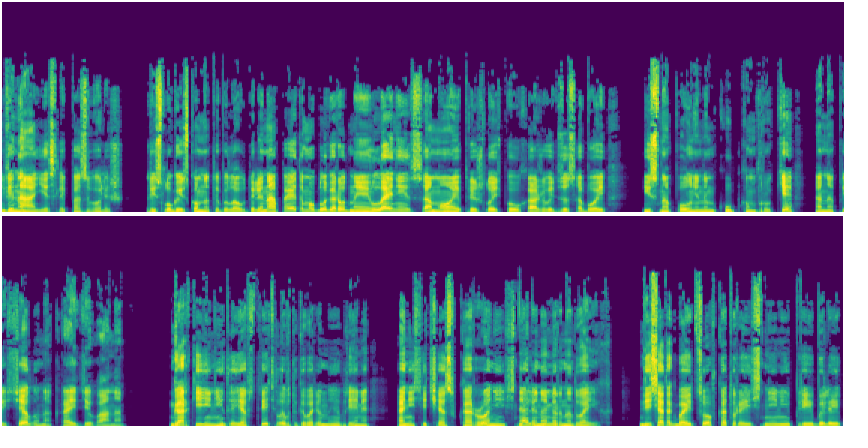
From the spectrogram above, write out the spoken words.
«Вина, если позволишь». Прислуга из комнаты была удалена, поэтому благородной Лене самой пришлось поухаживать за собой, и с наполненным кубком в руке она присела на край дивана. Гарки и Нида я встретила в договоренное время. Они сейчас в Короне сняли номер на двоих. Десяток бойцов, которые с ними прибыли,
